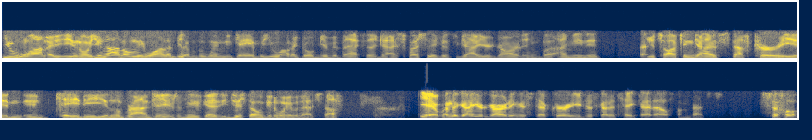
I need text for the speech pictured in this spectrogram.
you want to, you know, you not only want to be able to win the game, but you want to go give it back to the guy, especially if it's the guy you're guarding. But I mean, it you're talking guys Steph Curry and, and KD and LeBron James and these guys. You just don't get away with that stuff. Yeah, when the guy you're guarding is Steph Curry, you just got to take that L sometimes. So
